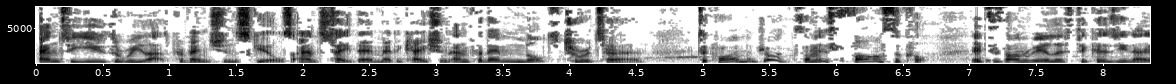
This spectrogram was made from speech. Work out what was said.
and to use the relapse prevention skills and to take their medication, and for them not to return to crime and drugs. I mean, it's farcical. It's as unrealistic as, you know,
